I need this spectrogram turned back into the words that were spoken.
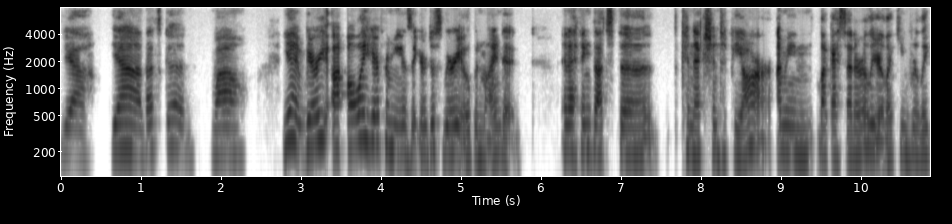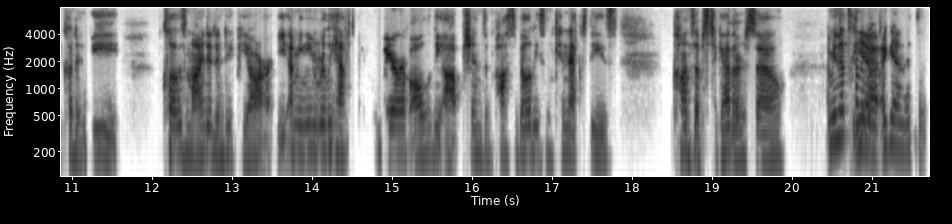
Yeah. Yeah. That's good. Wow. Yeah. Very, uh, all I hear from you is that you're just very open minded. And I think that's the connection to PR. I mean, like I said earlier, like you really couldn't be closed minded into PR. I mean, you really have to be aware of all of the options and possibilities and connect these concepts together. So, I mean, that's kind yeah, of yeah. Again, it's, a, it's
